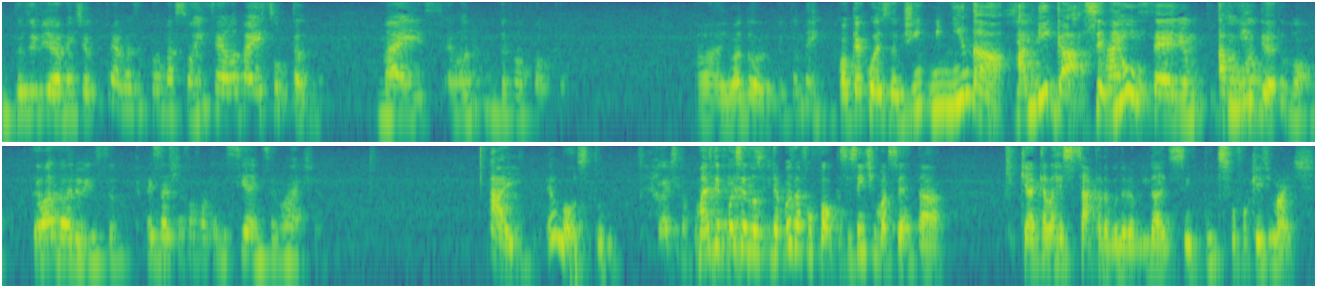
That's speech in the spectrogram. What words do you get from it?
Inclusive, geralmente eu que trago as informações e ela vai soltando. Mas ela não é muito da fofoca. Ai, eu adoro. Eu também. Qualquer coisa. Gen- Menina! Gente. Amiga! Você Ai, viu? sério, é muito bom. Amiga. É muito bom. Eu adoro isso. Mas eu acho que a fofoca é viciante, você não acha? Ai, eu gosto. Eu acho que é um Mas depois, não- depois da fofoca, você sente uma certa. Que é aquela ressaca da vulnerabilidade? Assim, putz, fofoquei demais.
